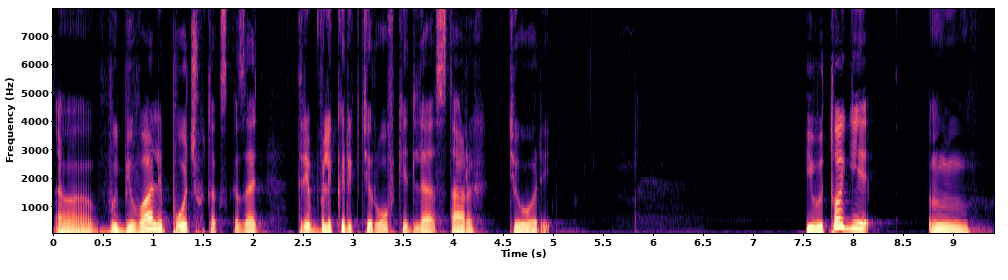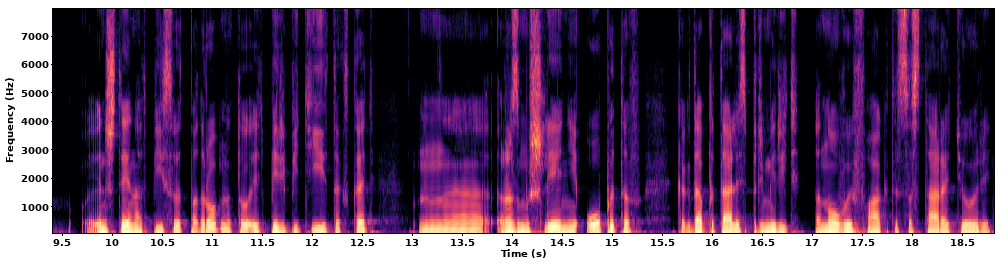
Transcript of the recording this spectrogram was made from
э, выбивали почву, так сказать, требовали корректировки для старых теорий. И в итоге Эйнштейн отписывает подробно то эти перипетии, так сказать, размышлений, опытов, когда пытались примирить новые факты со старой теорией.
